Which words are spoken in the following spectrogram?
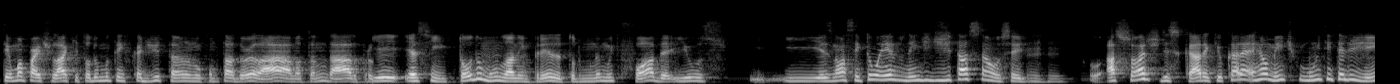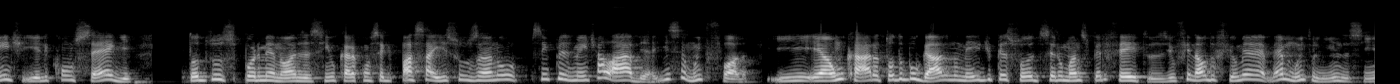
tem uma parte lá que todo mundo tem que ficar digitando no computador lá, anotando dado. E, e, assim, todo mundo lá na empresa, todo mundo é muito foda e os e, e eles não aceitam erros nem de digitação, ou seja, Uhum. a sorte desse cara é que o cara é realmente muito inteligente e ele consegue todos os pormenores assim, o cara consegue passar isso usando simplesmente a lábia. Isso é muito foda. E é um cara todo bugado no meio de pessoas, de seres humanos perfeitos. E o final do filme é, é muito lindo, assim.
